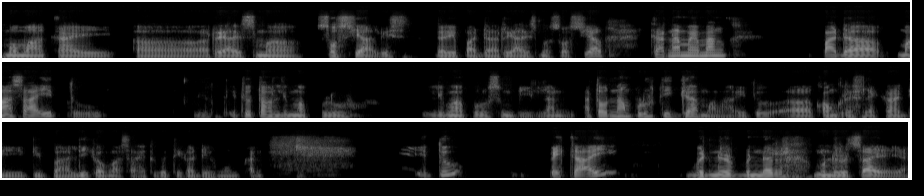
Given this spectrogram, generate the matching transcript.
memakai uh, realisme sosialis daripada realisme sosial karena memang pada masa itu itu tahun 50 59 atau 63 malah itu uh, Kongres Lekra di di Bali kalau nggak salah itu ketika diumumkan. Itu PKI benar-benar menurut saya ya,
